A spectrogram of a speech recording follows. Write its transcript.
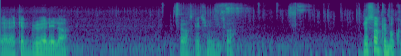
La quête bleue, elle est là. Je vais voir ce que tu me dis, toi. Je sens que beaucoup,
